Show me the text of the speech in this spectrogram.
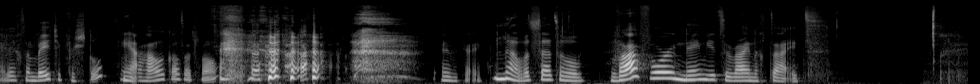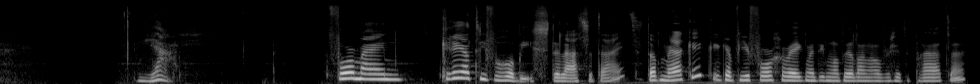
Hij ligt een beetje verstopt, Ja. daar hou ik altijd van. Even kijken. Nou, wat staat erop? Waarvoor neem je te weinig tijd? Ja. Voor mijn creatieve hobby's de laatste tijd. Dat merk ik. Ik heb hier vorige week met iemand heel lang over zitten praten.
